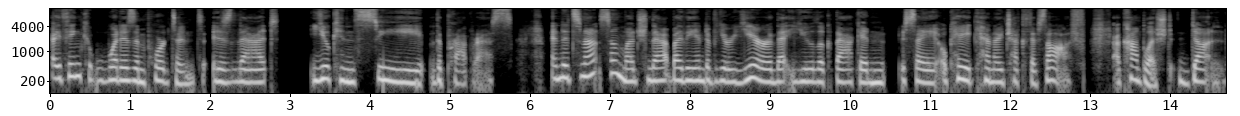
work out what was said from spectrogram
I think what is important is that you can see the progress. And it's not so much that by the end of your year that you look back and say, okay, can I check this off? Accomplished, done.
